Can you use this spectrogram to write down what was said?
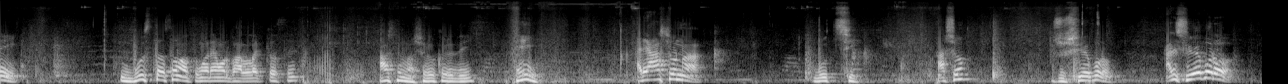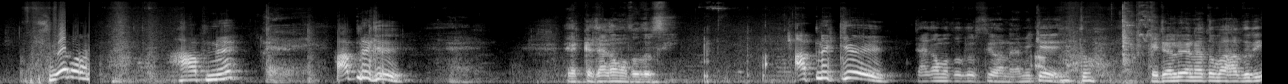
এই, বুঝতেছো না তোমার আমার ভালো লাগতেছে? আসো না, শুরু করে দিই। এই, আরে আসো না। বুঝছি। আসো আসো, শুয়ে পড়ো। আরে শুয়ে পড়ো। শুয়ে পড়ো। আপনি? আপনি কে? একটা জায়গা মতো ধরছি। আপনি কে? জায়গা মতো ধরছি মানে আমি কে? তো এটা লইয়া না তো বাহাদুরি।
